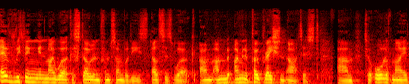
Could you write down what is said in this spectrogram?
everything in my work is stolen from somebody else's work. Um, I'm, I'm an appropriation artist. Um, so all of my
